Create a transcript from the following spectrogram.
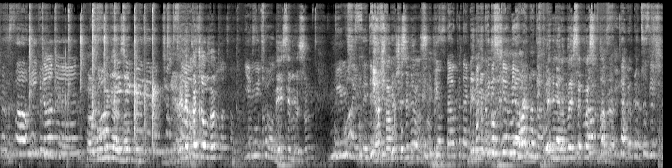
Çok sağ olun. İyi ki doğdun. Çok teşekkür ederim. Çok sağ Zeynep olun. kaç oldun? 23 oldu. Ne hissediyorsun? Büyümüş hissediyorum. Yaşlanmış hissediyor musun? Yok daha o kadar değil. Benim Bak yanımda- Christian. Benim yanımda hissetmezsin tabii. Tabii 30 yaşında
